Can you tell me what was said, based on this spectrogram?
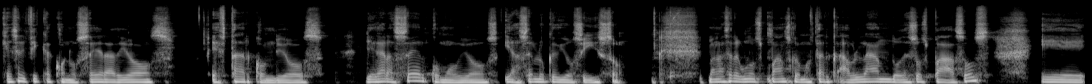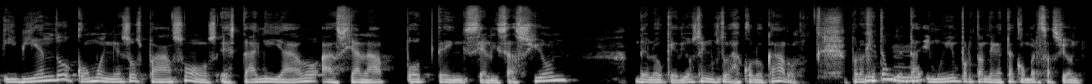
qué significa conocer a Dios, estar con Dios, llegar a ser como Dios y hacer lo que Dios hizo. Van a ser algunos pasos que vamos a estar hablando de esos pasos eh, y viendo cómo en esos pasos está guiado hacia la potencialización de lo que Dios en nosotros ha colocado. Pero aquí está un detalle muy importante en esta conversación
